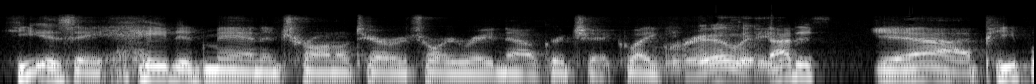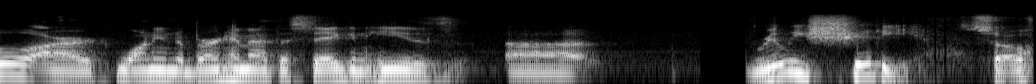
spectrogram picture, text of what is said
He is a hated man in Toronto territory right now, Grichuk. Like, Really? That is, yeah. People are wanting to burn him at the stake, and he is uh, really shitty. So,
